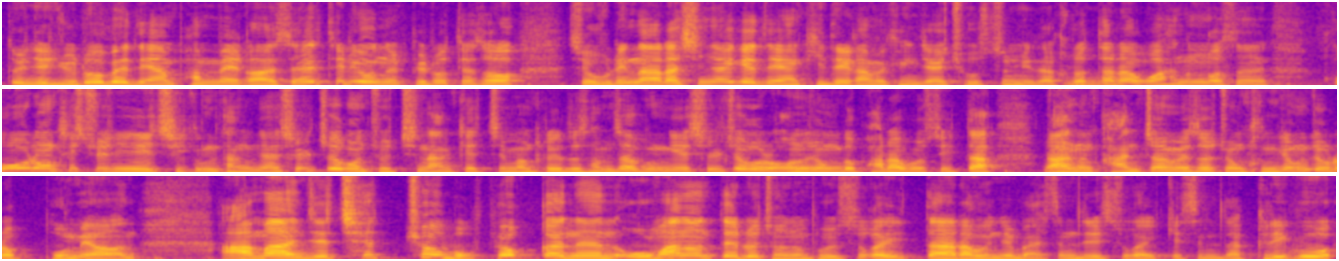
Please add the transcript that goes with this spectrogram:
또 이제 유럽에 대한 판매가 셀트리온을 비롯해서 지금 우리나라 신약에 대한 기대감이 굉장히 좋습니다. 그렇다라고 하는 것은 코오롱 티슈진이 지금 당장 실적은 좋지는 않겠지만 그래도 3, 4분기의 실적을 어느 정도 바라볼 수 있다라는 관점에서 좀 긍정적으로 보면 아마 이제 최초 목표가는 5만 원대로 저는 볼 수가 있다라고 이제 말씀드릴 수가 있겠습니다. 그리고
